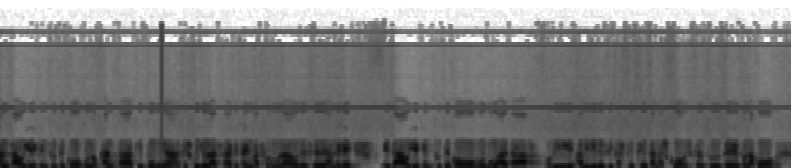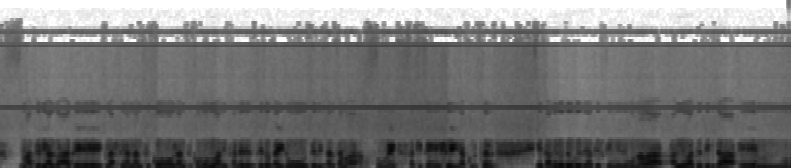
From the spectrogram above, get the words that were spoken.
kanta hoiek entzuteko, bueno, kantak, ipuñak, eskuiolasak eta hainbat formula daude zedean ere, eta hoiek entzuteko modua, eta hori adibidez ikastetxeetan asko eskertu dute, ez, olako material bat e, klasean lantzeko lantzeko moduan, izan ere 0 eta 3 urte bitartean, ba, umek ezakite irakurtzen, Eta gero DVD-ak eskini diguna da, alde batetik da, em,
